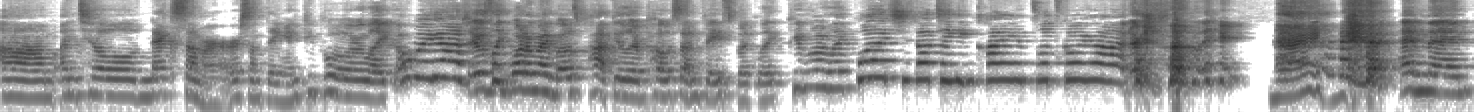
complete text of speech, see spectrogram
um, until next summer or something. And people are like, oh my gosh, it was like one of my most popular posts on Facebook. Like people are like, what? She's not taking clients. What's going on? Or something. Right. and then,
